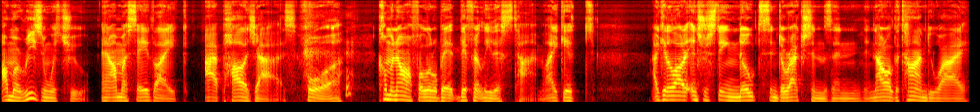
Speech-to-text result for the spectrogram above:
I'm gonna reason with you, and I'm gonna say like, I apologize for coming off a little bit differently this time. Like it. I get a lot of interesting notes and directions, and, and not all the time do I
